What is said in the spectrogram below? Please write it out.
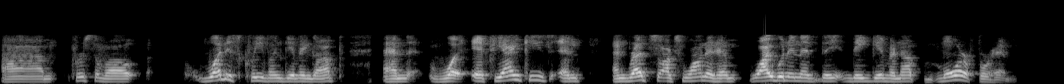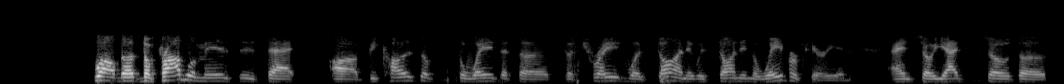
Um, first of all, what is Cleveland giving up? And what if Yankees and and Red Sox wanted him? Why wouldn't they they given up more for him? Well, the the problem is is that uh, because of the way that the the trade was done, it was done in the waiver period, and so you had so the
